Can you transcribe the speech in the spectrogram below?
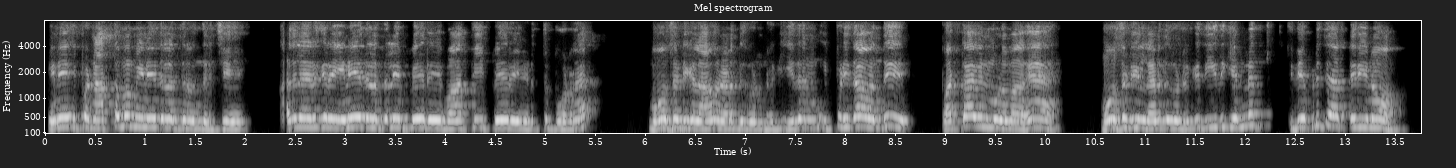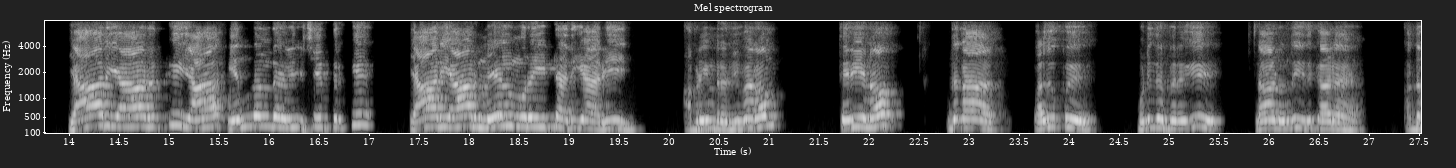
இணைய இப்ப நத்தமும் இணையதளத்துல வந்துருச்சு. அதுல இருக்கிற இணையதளத்திலையும் பேரு மாத்தி பேரு எடுத்து போடுற மோசடிகளாக நடந்து கொண்டிருக்கு. இதன் இப்படிதான் வந்து பட்டாவின் மூலமாக மோசடிகள் நடந்து கொண்டிருக்கு. இதுக்கு என்ன இது எப்படித்தான் தெரியணும்? யார் யாருக்கு யார் எந்தெந்த விஷயத்திற்கு யார் யார் மேல்முறையீட்டு அதிகாரி? அப்படின்ற விவரம் தெரியணும். இந்த நான் வகுப்பு முடிந்த பிறகு நான் வந்து இதுக்கான அந்த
